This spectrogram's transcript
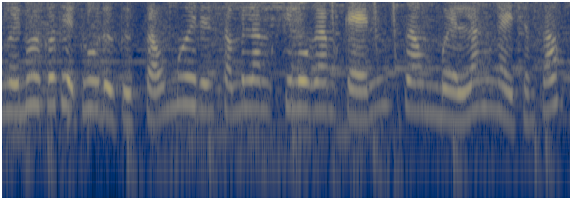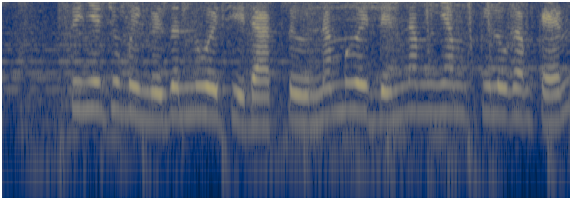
người nuôi có thể thu được từ 60 đến 65 kg kén sau 15 ngày chăm sóc. Tuy nhiên trung bình người dân nuôi chỉ đạt từ 50 đến 55 kg kén.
